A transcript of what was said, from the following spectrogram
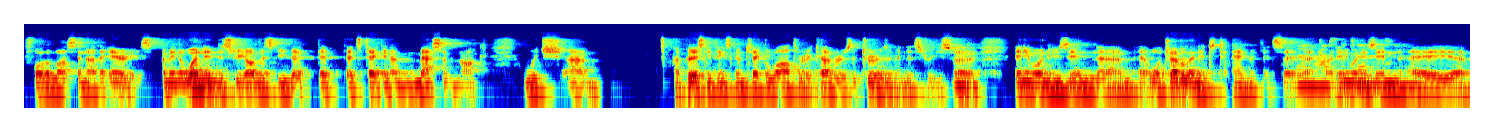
for the loss in other areas. I mean the one industry obviously that, that that's taken a massive knock which um, I personally think it's going to take a while to recover as a tourism industry. So mm. anyone who's in um, well travel and entertainment, let's say and that right. Anyone who's in a uh,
